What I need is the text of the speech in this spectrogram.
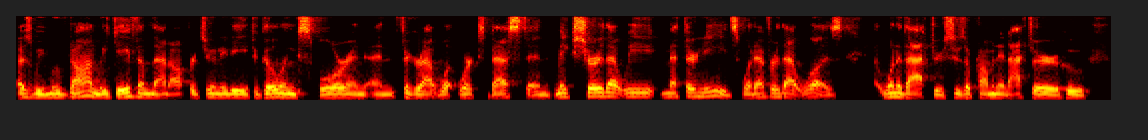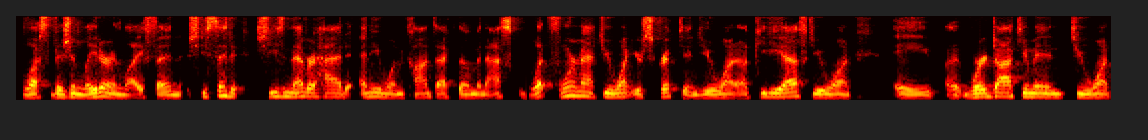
as we moved on we gave them that opportunity to go and explore and, and figure out what works best and make sure that we met their needs whatever that was. One of the actors who's a prominent actor who lost vision later in life and she said she's never had anyone contact them and ask what format do you want your script in? Do you want a pdf do you want a, a word document? Do you want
